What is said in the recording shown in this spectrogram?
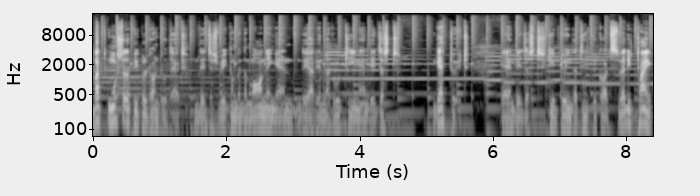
but most of the people don't do that. They just wake up in the morning and they are in the routine and they just get to it and they just keep doing the things because it's very tight.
